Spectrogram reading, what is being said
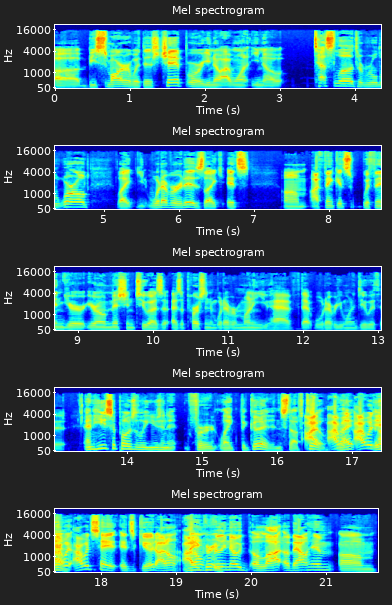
uh, be smarter with this chip or, you know, I want, you know, Tesla to rule the world. Like whatever it is, like it's um, I think it's within your your own mission too as a as a person and whatever money you have that whatever you want to do with it. and he's supposedly using it for like the good and stuff too, I, I right? would I would, Yeah. I would I would say it's good. I don't I I, don't agree. really know a lot about him. Um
